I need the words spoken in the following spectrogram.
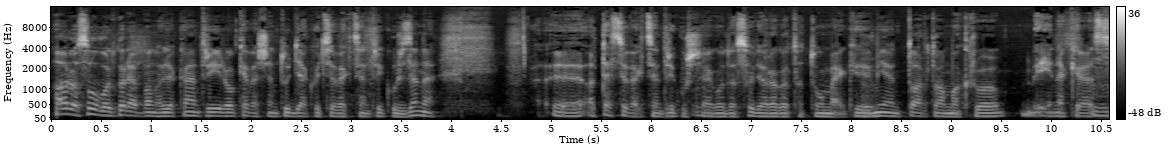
Arról szó volt korábban, hogy a countryról kevesen tudják, hogy szövegcentrikus zene. A te szövegcentrikusságod az hogyan ragadható meg? Milyen tartalmakról énekelsz?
